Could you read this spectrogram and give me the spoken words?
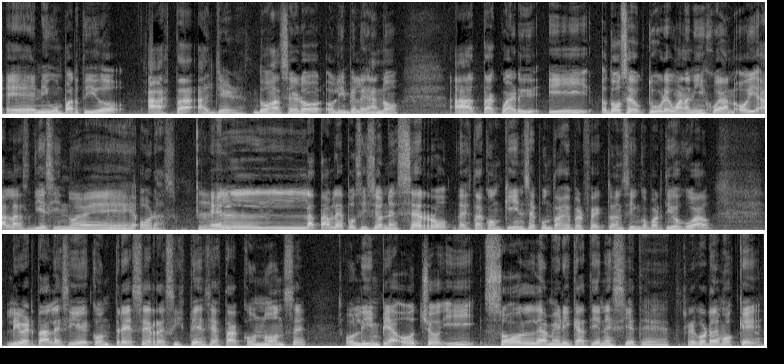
eh, ningún partido hasta ayer. 2 a 0 Olimpia le ganó a Tacuarí. Y 12 de octubre, Guaraní juegan hoy a las 19 horas. la tabla de posiciones, Cerro está con 15, puntaje perfecto en 5 partidos jugados. Libertad le sigue con 13, Resistencia está con 11, Olimpia 8 y Sol de América tiene 7. Recordemos que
